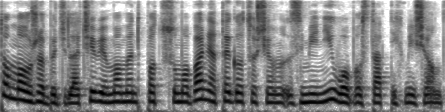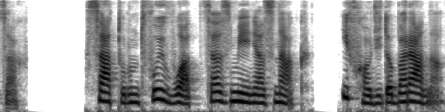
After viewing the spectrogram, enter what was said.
To może być dla ciebie moment podsumowania tego, co się zmieniło w ostatnich miesiącach. Saturn, twój władca, zmienia znak i wchodzi do barana.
